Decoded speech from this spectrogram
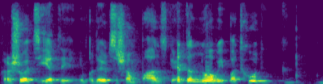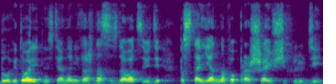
хорошо одетые, им подается шампанское. Это новый подход к благотворительности. Она не должна создаваться в виде постоянно вопрошающих людей.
